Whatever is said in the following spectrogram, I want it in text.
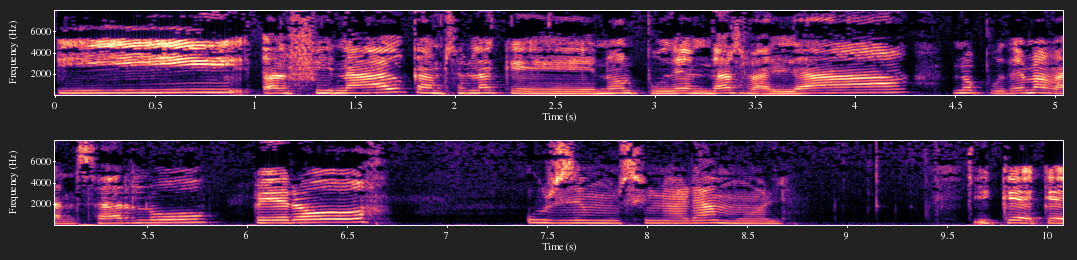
I al final, que em sembla que no el podem desvetllar, no podem avançar-lo, però... Us emocionarà molt. I què, que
